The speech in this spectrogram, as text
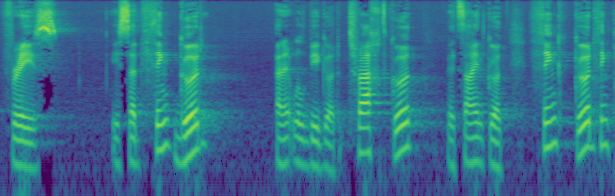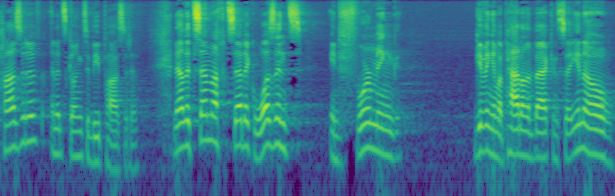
phrase. He said, Think good, and it will be good. Tracht good, it's ain't good. Think good, think positive, and it's going to be positive. Now, the Tzemach Tzedek wasn't informing, giving him a pat on the back and say, you know,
